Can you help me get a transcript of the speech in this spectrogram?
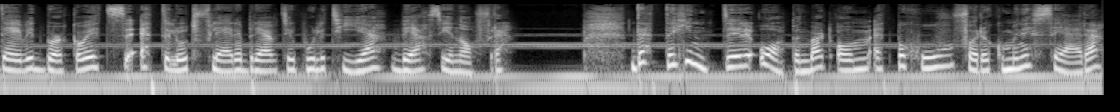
David Berkowitz, etterlot flere brev til politiet ved sine ofre. Dette hinter åpenbart om et behov for å kommunisere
